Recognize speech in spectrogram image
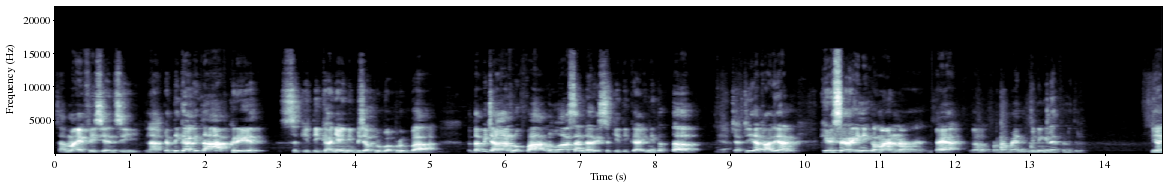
sama efisiensi. Nah, ketika kita upgrade, segitiganya ini bisa berubah-berubah. Tetapi jangan lupa, luasan dari segitiga ini tetap. Ya. Jadi ya kalian geser ini ke mana? Kayak kalau pernah main Winning Eleven itu loh. Yang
